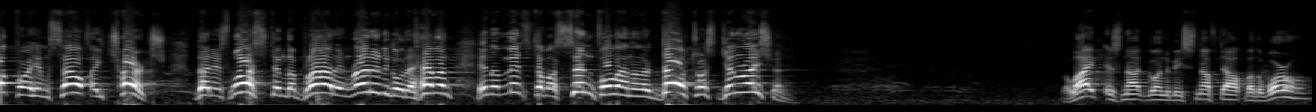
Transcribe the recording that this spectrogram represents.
out for Himself a church that is washed in the blood and ready to go to heaven in the midst of a sinful and an adulterous generation. The light is not going to be snuffed out by the world.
